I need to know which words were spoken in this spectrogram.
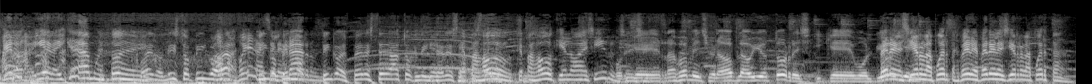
Bueno, Javier, ahí quedamos entonces. Bueno, listo, Pingo. Vamos ahora, afuera, a Pingo, celebrar. Pingo, Pingo, espera este dato que le interesa. ¿Qué pasó? ¿Qué pasó? ¿Quién lo va a decir? Porque Rafa mencionaba a Flavio Torres y que volvió. Espere, le cierro la puerta, espere, espere, le cierro la puerta.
